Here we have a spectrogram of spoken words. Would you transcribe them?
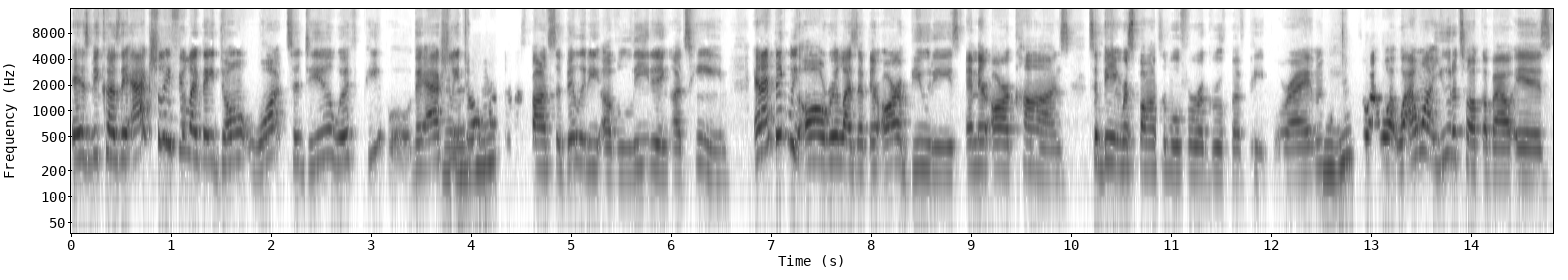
is because they actually feel like they don't want to deal with people. They actually mm-hmm. don't want the responsibility of leading a team. And I think we all realize that there are beauties and there are cons to being responsible for a group of people, right? Mm-hmm. So what, what I want you to talk about is,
